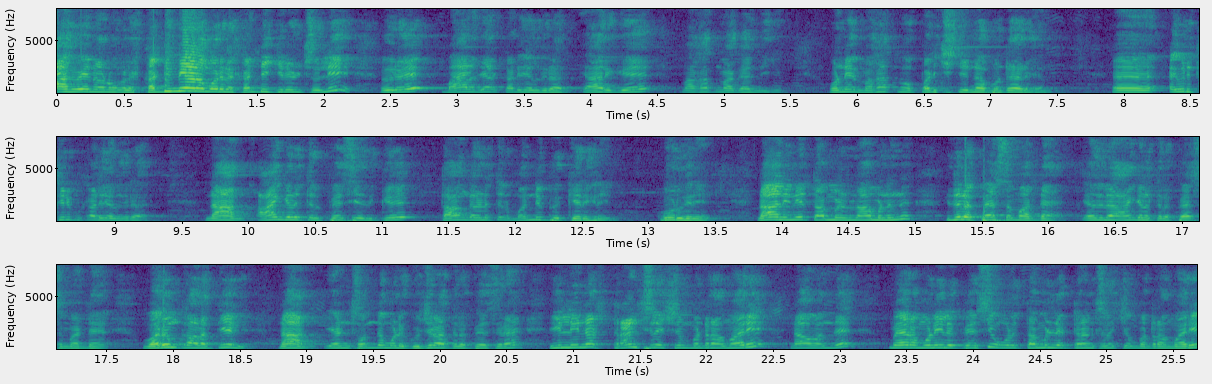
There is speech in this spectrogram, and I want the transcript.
ஆகவே நான் உங்களை கடுமையான முறையில் கண்டிக்கிறேன்னு சொல்லி இவர் பாரதியார் கடிதம் எழுதுகிறார் யாருக்கு? மகாத்மா காந்திக்கு. உடனே மகாத்மா படிச்சுட்டு என்ன பண்ணுறாரு இவர் திருப்பி கடிதம் எழுதுகிறார் நான் ஆங்கிலத்தில் பேசியதுக்கு தாங்களிடத்தில் மன்னிப்பு கேட்கிறேன் கூறுகிறேன். நான் இனி தமிழ் நாம இதில் பேச மாட்டேன். இதில் ஆங்கிலத்தில் பேச மாட்டேன். வரும் காலத்தில் நான் என் சொந்த மொழி குஜராத்தில் பேசுகிறேன் இல்லைன்னா டிரான்ஸ்லேஷன் பண்ணுற மாதிரி நான் வந்து வேறு மொழியில் பேசி உங்களுக்கு தமிழில் டிரான்ஸ்லேஷன் பண்ணுற மாதிரி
